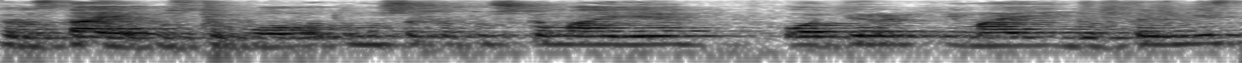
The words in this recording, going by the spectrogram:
зростає поступово, тому що катушка має опір і має індуктивність.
